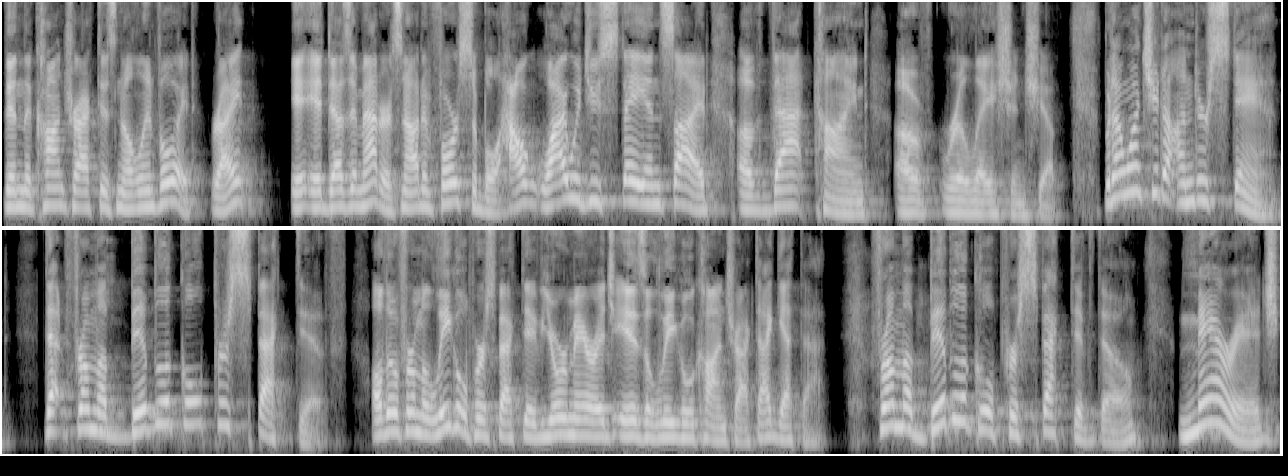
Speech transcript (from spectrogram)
then the contract is null and void, right? It, it doesn't matter. It's not enforceable. How, why would you stay inside of that kind of relationship? But I want you to understand that from a biblical perspective, although from a legal perspective, your marriage is a legal contract, I get that. From a biblical perspective, though, marriage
